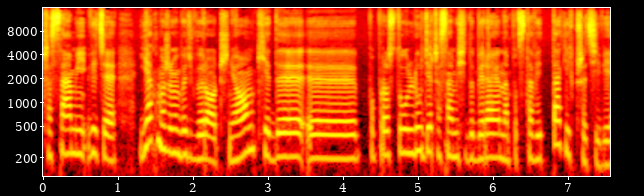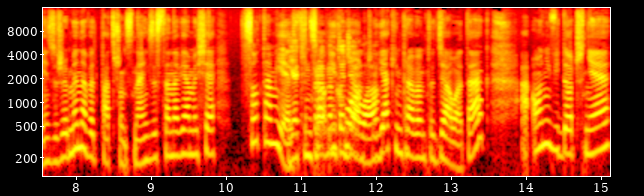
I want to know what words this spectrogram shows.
czasami, wiecie, jak możemy być wyrocznią, kiedy y, po prostu ludzie czasami się dobierają na podstawie takich przeciwieństw, że my nawet patrząc na nich zastanawiamy się, co tam jest, Jakim co prawem ich to łączy, działa. jakim prawem to działa, tak? A oni widocznie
